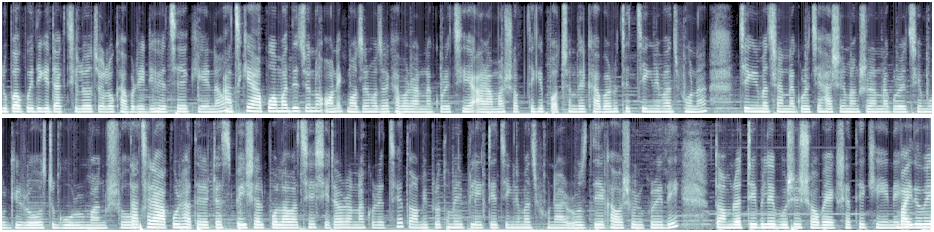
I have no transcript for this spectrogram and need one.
লুপাপু এদিকে ডাকছিল, চলো খাবার রেডি হয়েছে, খেয়ে নাও। আজকে আপু আমাদের জন্য অনেক মজার মজার খাবার রান্না করেছে, আর আমার সব থেকে পছন্দের খাবার হচ্ছে চিংড়ি মাছ ভোনা। চিংড়ি মাছ রান্না করেছে, হাঁসের মাংস রান্না করেছে, মুরগির রোস্ট গরুর মাংস। তাছাড়া আপুর হাতের একটা স্পেশাল পোলাও আছে, সেটাও রান্না করেছে। তো আমি প্রথমে প্লেটে চিংড়ি মাছ ভুনা রোস্ট দিয়ে খাওয়া শুরু করে দিই। তো আমরা টেবিলে বসে সবাই একসাথে খেয়ে নিই। বাই দ্য ওয়ে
